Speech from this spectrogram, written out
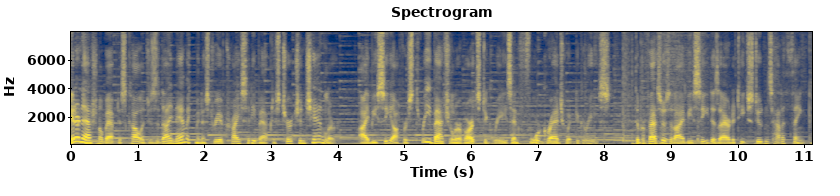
International Baptist College is a dynamic ministry of Tri City Baptist Church in Chandler. IBC offers three Bachelor of Arts degrees and four graduate degrees. The professors at IBC desire to teach students how to think,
